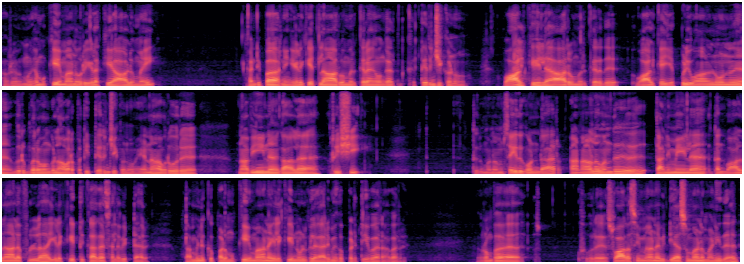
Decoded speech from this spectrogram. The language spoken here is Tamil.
அவர் மிக முக்கியமான ஒரு இலக்கிய ஆளுமை. கண்டிப்பாக நீங்கள் இலக்கியத்தில் ஆர்வம் இருக்கிறவங்க தெரிஞ்சுக்கணும். வாழ்க்கையில் ஆர்வம் இருக்கிறது வாழ்க்கை எப்படி வாழணும்னு விரும்புகிறவங்களும் அவரை பற்றி தெரிஞ்சுக்கணும். ஏன்னா அவர் ஒரு நவீன கால ரிஷி. திருமணம் செய்து கொண்டார். ஆனாலும் வந்து தனிமையில் தன் வாழ்நாளை ஃபுல்லாக இலக்கியத்துக்காக செலவிட்டார். தமிழுக்கு பல முக்கியமான இலக்கிய நூல்களை அறிமுகப்படுத்தியவர் அவர். ரொம்ப ஒரு சுவாரஸ்யமான வித்தியாசமான மனிதர்.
